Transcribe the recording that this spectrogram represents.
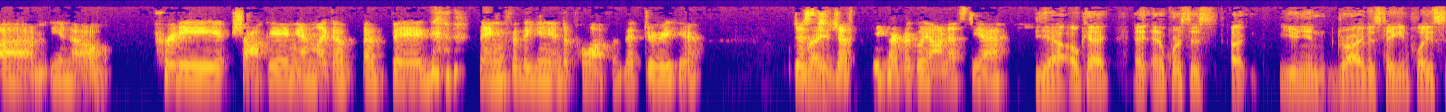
um, you know, pretty shocking and like a, a big thing for the union to pull off a victory here. Just, right. just to be perfectly honest. Yeah. Yeah. Okay. And, and of course, this uh, union drive is taking place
